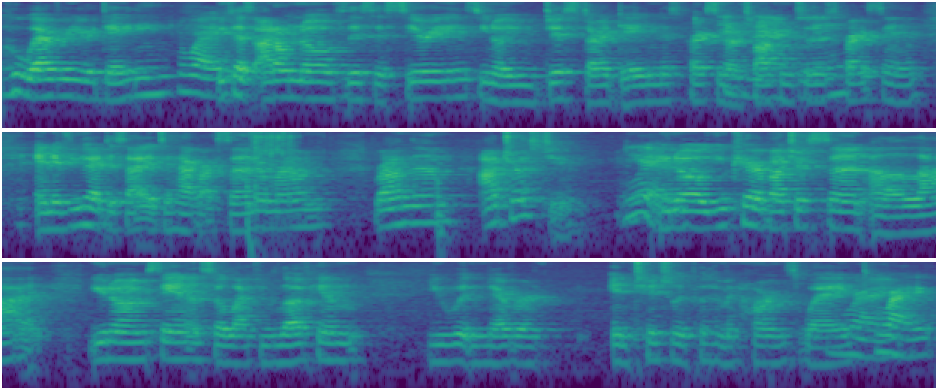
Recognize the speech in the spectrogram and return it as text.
whoever you're dating, Right. Because I don't know if this is serious. You know, you just start dating this person or talking to this person, and if you had decided to have our son around around them, I trust you. Yeah. You know, you care about your son a lot. You know what I'm saying? So like, you love him. You would never intentionally put him in harm's way. Right. right.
